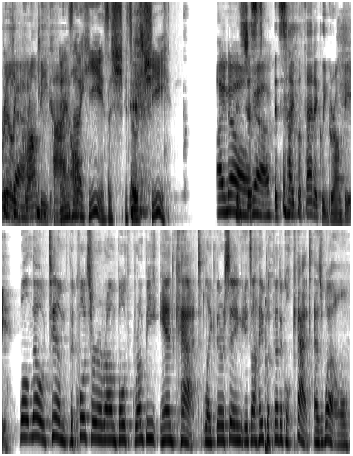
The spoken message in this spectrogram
Grumpy really Cat. grumpy, And it's not a he. It's a sh- it's a she. I know. It's just yeah. it's hypothetically grumpy. Well, no, Tim. The quotes are around both Grumpy and Cat. Like they're saying it's a hypothetical cat as well.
